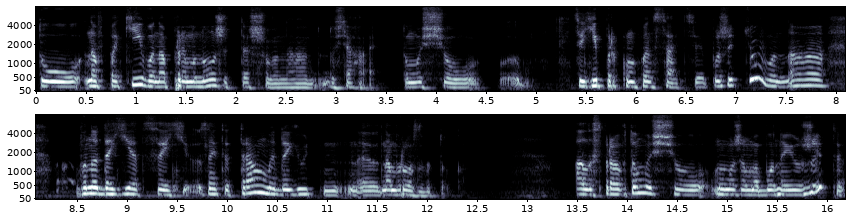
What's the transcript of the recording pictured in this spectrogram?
то навпаки вона примножить те, що вона досягає. Тому що е, ця гіперкомпенсація по життю, вона, вона дає цей, знаєте, травми дають е, нам розвиток. Але справа в тому, що ми можемо або нею жити,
